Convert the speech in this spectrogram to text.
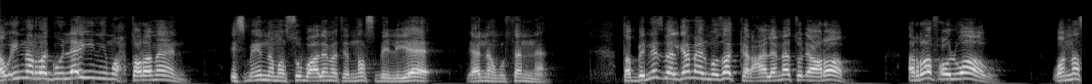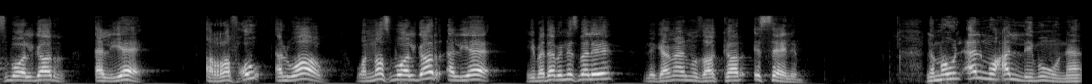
أو إن الرجلين محترمان. اسم إن منصوب علامة النصب الياء لأنه مثنى. طب بالنسبة لجمع المذكر علامات الإعراب الرفع الواو والنصب والجر الياء. الرفع الواو والنصب والجر الياء. يبقى ده بالنسبة ليه لجمع المذكر السالم. لما أقول المعلمون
